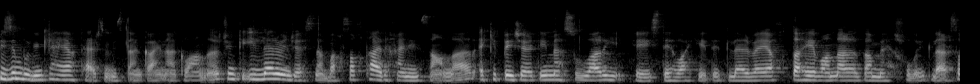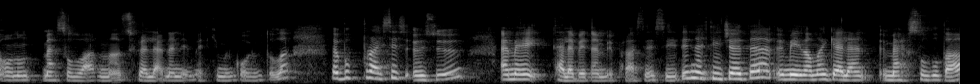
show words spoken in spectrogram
bizim bugünkü həyat tərzimizdən qaynaqlanır. Çünki illər öncəsinə baxsaq, tarixən insanlar əkib becərdiyi məhsulları e, istehlak edirdilər və yaxud da heyvanlardan məşğul idilərsə, onun məhsullarını süfrələrinə nemət kimi qoyurdular və bu proses özü əmək tələb edən bir proses idi. Nəticədə meydana gələn məhsulu da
